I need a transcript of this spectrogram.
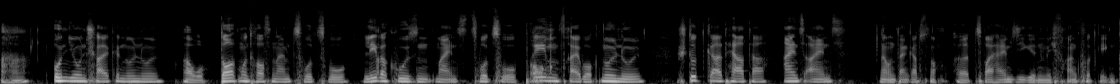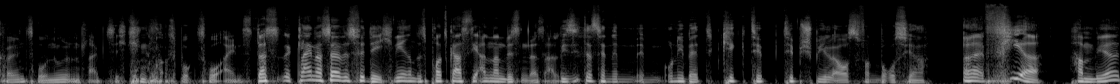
Aha. Union Schalke 0-0. Au. Dortmund Hoffenheim 2-2. Leverkusen Mainz 2-2. Bremen Freiburg 0-0. Stuttgart Hertha 1-1. Na, und dann gab es noch äh, zwei Heimsiege, nämlich Frankfurt gegen Köln 2-0 und Leipzig gegen Augsburg 2-1. Das ist ein kleiner Service für dich während des Podcasts. Die anderen wissen das Wie alles. sieht das denn im, im Unibet-Kick-Tipp-Tippspiel aus von Borussia? Äh, vier haben wir,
